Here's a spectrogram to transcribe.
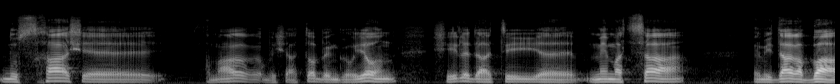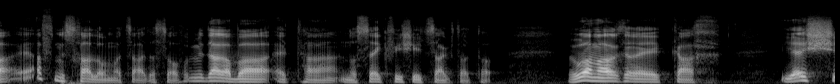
נוסחה שאמר בשעתו בן גוריון, שהיא לדעתי אה, ממצה במידה רבה, אף נוסחה לא ממצה עד הסוף, במידה רבה את הנושא כפי שהצגת אותו. והוא אמר כך, יש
